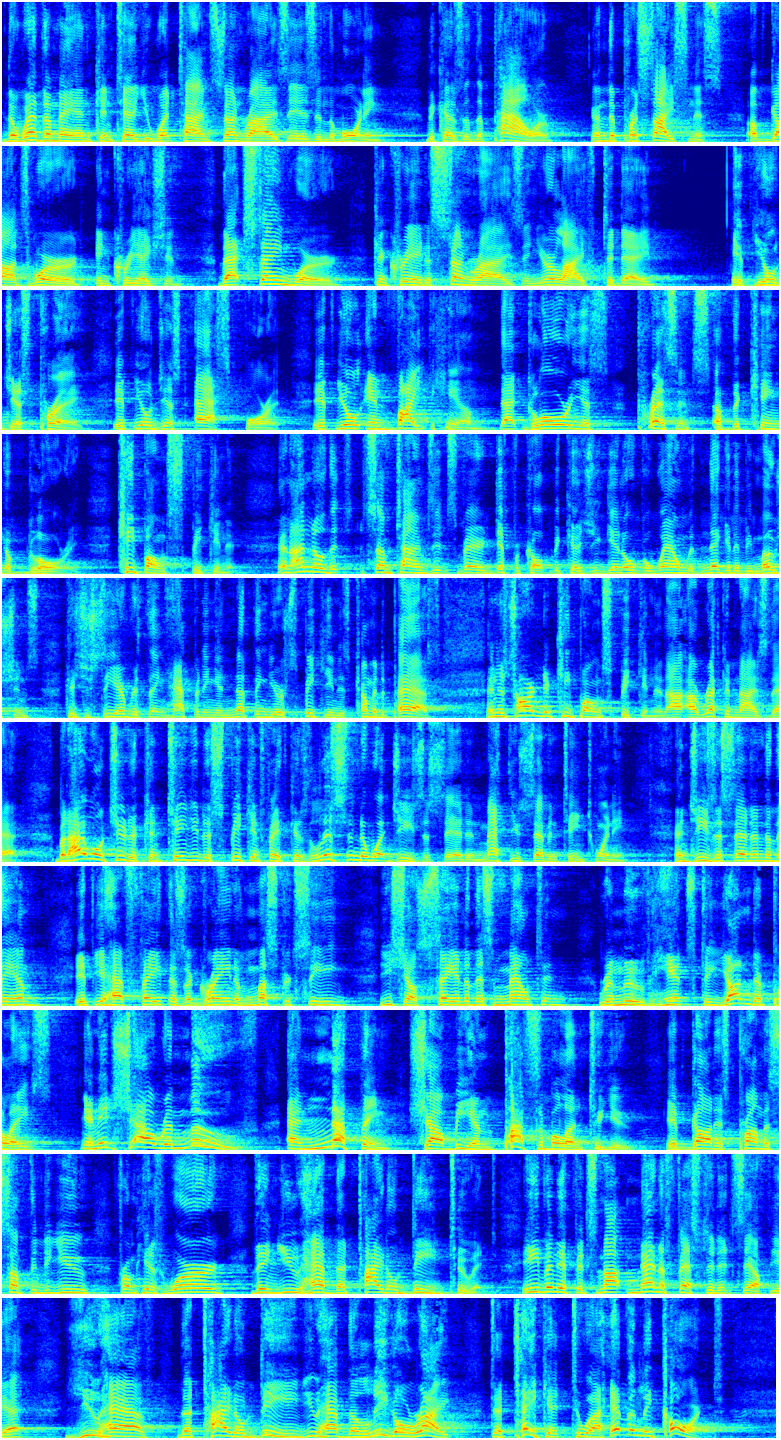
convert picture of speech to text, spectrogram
The weatherman can tell you what time sunrise is in the morning because of the power and the preciseness of God's word in creation. That same word can create a sunrise in your life today if you'll just pray, if you'll just ask for it, if you'll invite Him, that glorious presence of the King of glory. Keep on speaking it. And I know that sometimes it's very difficult because you get overwhelmed with negative emotions because you see everything happening and nothing you're speaking is coming to pass. And it's hard to keep on speaking it. I, I recognize that. But I want you to continue to speak in faith because listen to what Jesus said in Matthew 17 20. And Jesus said unto them, If you have faith as a grain of mustard seed, ye shall say unto this mountain, Remove hence to yonder place, and it shall remove, and nothing shall be impossible unto you. If God has promised something to you from His Word, then you have the title deed to it even if it's not manifested itself yet, you have the title deed, you have the legal right to take it to a heavenly court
